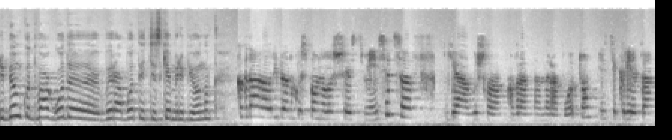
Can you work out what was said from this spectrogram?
Ребенку два года, вы работаете с кем ребенок? Когда ребенку исполнилось 6 месяцев, я вышла обратно на работу из декрета.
